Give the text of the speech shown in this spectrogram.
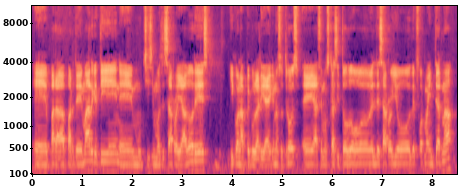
eh, para la parte de marketing, eh, muchísimos desarrolladores y con la peculiaridad de que nosotros hacemos casi todo el desarrollo de forma interna,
